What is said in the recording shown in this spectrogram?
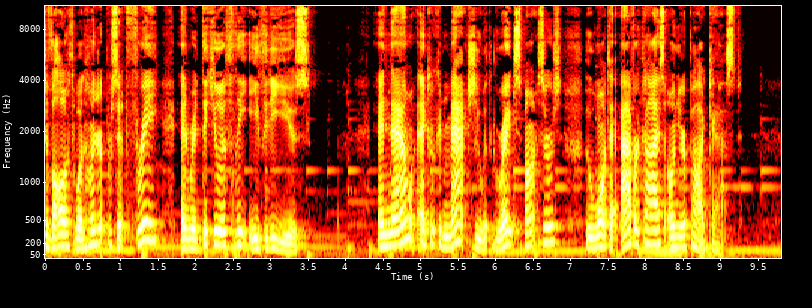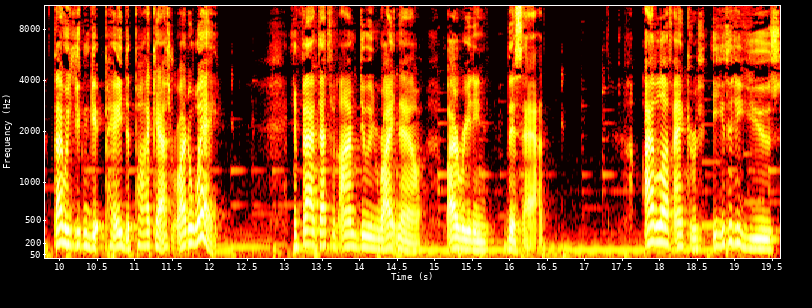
of all, it's 100% free and ridiculously easy to use. And now, Anchor can match you with great sponsors who want to advertise on your podcast. That means you can get paid to podcast right away. In fact, that's what I'm doing right now by reading this ad. I love Anchor's easy to use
